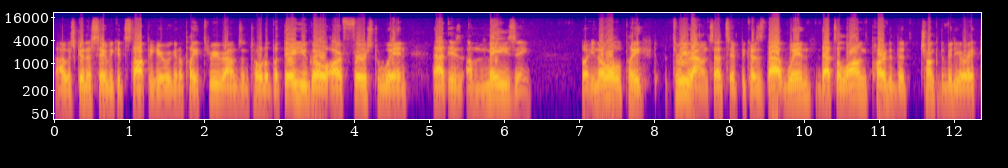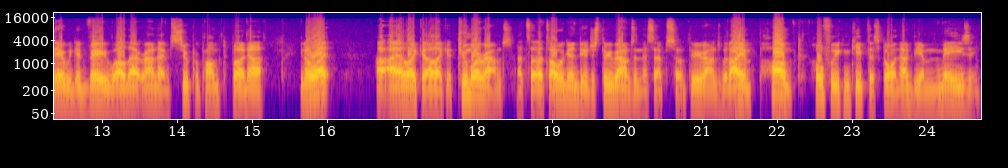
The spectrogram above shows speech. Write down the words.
I was going to say we could stop it here. We're going to play three rounds in total. But there you go. Our first win. That is amazing. But you know what? We'll play three rounds. That's it. Because that win, that's a long part of the chunk of the video right there. We did very well that round. I'm super pumped. But, uh you know what? I, like it. I like it. Two more rounds. That's that's all we're gonna do. Just three rounds in this episode. Three rounds. But I am pumped. Hopefully we can keep this going. That'd be amazing.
